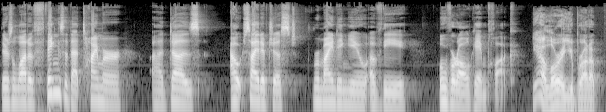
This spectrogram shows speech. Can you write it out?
there's a lot of things that that timer uh, does outside of just reminding you of the overall game clock Yeah, Laura, you brought up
